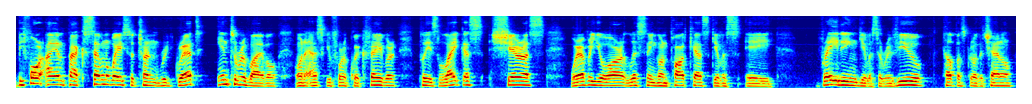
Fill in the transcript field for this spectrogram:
Before I unpack seven ways to turn regret into revival, I want to ask you for a quick favor. Please like us, share us wherever you are listening on podcasts. Give us a rating, give us a review, help us grow the channel.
